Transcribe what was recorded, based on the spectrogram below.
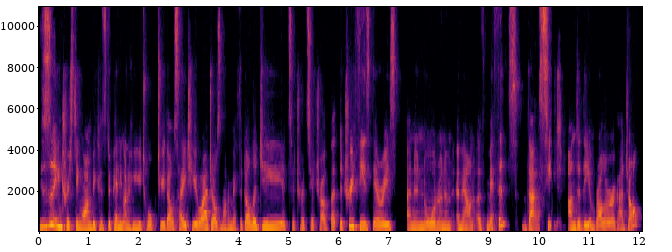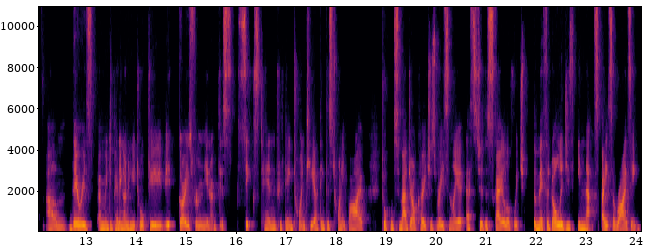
this is an interesting one because depending on who you talk to, they'll say to you, agile is not a methodology, etc., etc. But the truth is, there is an inordinate amount of methods that sit under the umbrella of agile. Um, there is, I mean, depending on who you talk to, it goes from, you know, this 6, 10, 15, 20, I think there's 25, talking to some agile coaches recently as to the scale of which the methodologies in that space are rising.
